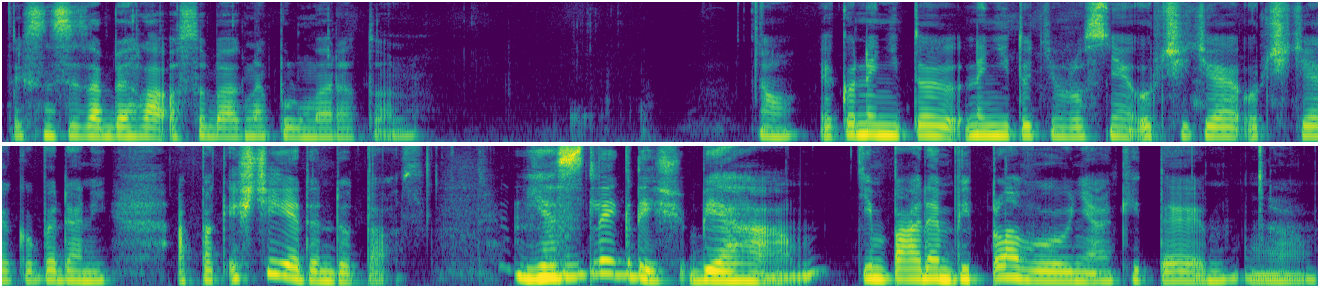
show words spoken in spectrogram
tak jsem si zaběhla osobák na půlmaraton. No, jako není to, není to tím vlastně určitě, určitě jako daný. A pak ještě jeden dotaz. Mm-hmm. Jestli když běhám, tím pádem vyplavuju nějaký ty no,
